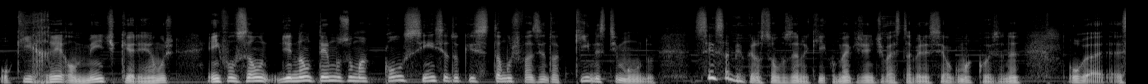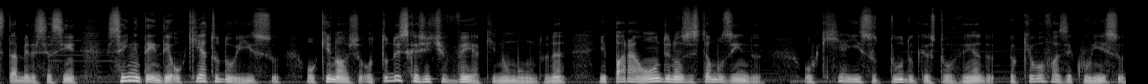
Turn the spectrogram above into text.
o que realmente queremos em função de não termos uma consciência do que estamos fazendo aqui neste mundo. Sem saber o que nós estamos fazendo aqui, como é que a gente vai estabelecer alguma coisa, né? Ou eh, estabelecer assim, sem entender o que é tudo isso, o que nós, o, tudo isso que a gente vê aqui no mundo, né? E para onde nós estamos indo. O que é isso tudo que eu estou vendo? O que eu vou fazer com isso?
